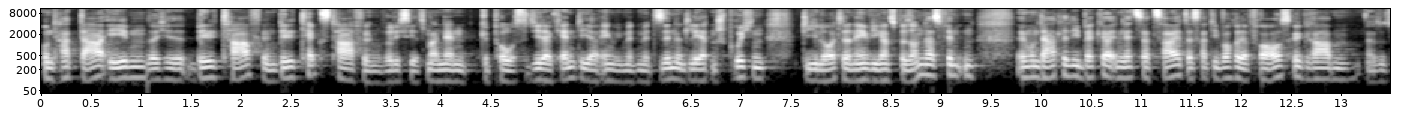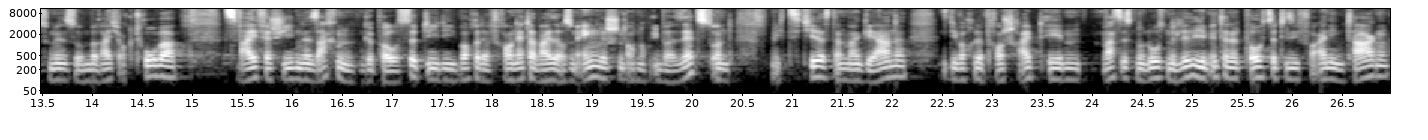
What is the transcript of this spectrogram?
und hat da eben solche Bildtafeln, Bildtexttafeln, würde ich sie jetzt mal nennen, gepostet. Jeder kennt die ja irgendwie mit, mit sinnentleerten Sprüchen, die die Leute dann irgendwie ganz besonders finden. Ähm, und da hat Lilly Becker in letzter Zeit, das hat die Woche der Frau ausgegraben, also zumindest so im Bereich Oktober, zwei verschiedene Sachen gepostet, die die Woche der Frau netterweise aus dem Englischen auch noch übersetzt. Und ich zitiere das dann mal gerne. Die Woche der Frau schreibt eben, was ist nur los mit Lilly? Im Internet postete sie vor einigen Tagen,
